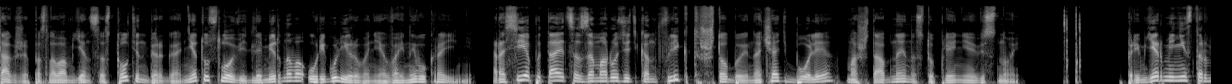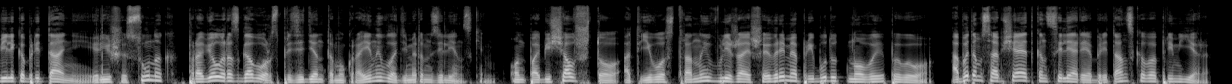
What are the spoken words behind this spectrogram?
Также, по словам Йенса Столтенберга, нет условий для мирного урегулирования войны в Украине. Россия пытается заморозить конфликт, чтобы начать более масштабное наступление весной. Премьер-министр Великобритании Риши Сунак провел разговор с президентом Украины Владимиром Зеленским. Он пообещал, что от его страны в ближайшее время прибудут новые ПВО. Об этом сообщает канцелярия британского премьера.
